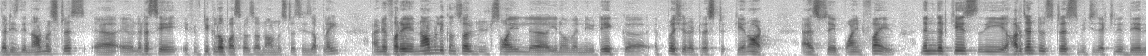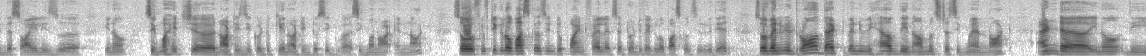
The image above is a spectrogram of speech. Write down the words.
that is the normal stress uh, uh, let us say a 50 kilopascals of normal stress is applied and for a normally consolidated soil you know when you take earth pressure at rest k naught as say 0.5 then in that case the horizontal stress which is actually there in the soil is uh, you know sigma h uh, naught is equal to k naught into sigma, sigma naught n naught. So 50 kilopascals into 0.5 let us say 25 kilopascals will be there. So when we draw that when we have the normal stress sigma n naught and uh, you know the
